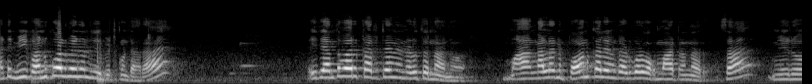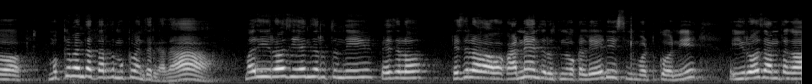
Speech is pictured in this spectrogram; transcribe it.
అంటే మీకు అనుకూలమైన వాళ్ళు మీరు పెట్టుకుంటారా? ఇది ఎంతవరకు కరెక్ట్ అని నేను అడుగుతున్నాను. మా అలానే పవన్ కళ్యాణ్ గారు కూడా ఒక మాట అన్నారు. సార్ మీరు ముఖ్యమంత్రి తర్వాత ముఖ్యమంత్రి కదా? మరి ఈరోజు ఏం జరుగుతుంది ప్రజలు? ప్రజలు ఒక అన్యాయం జరుగుతుంది. ఒక లేడీస్ని పట్టుకొని ఈరోజు అంతగా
